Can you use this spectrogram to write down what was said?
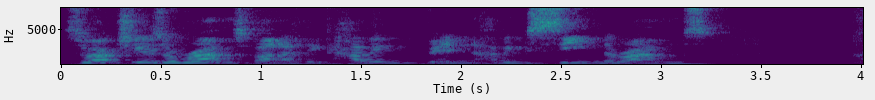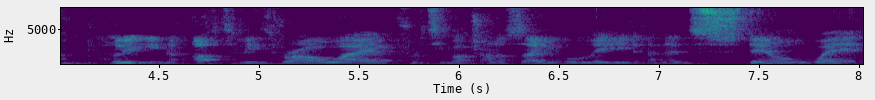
So actually, as a Rams fan, I think having been having seen the Rams completely and utterly throw away a pretty much unassailable lead and then still win,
